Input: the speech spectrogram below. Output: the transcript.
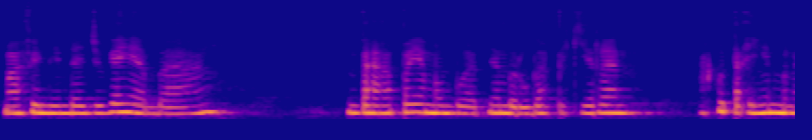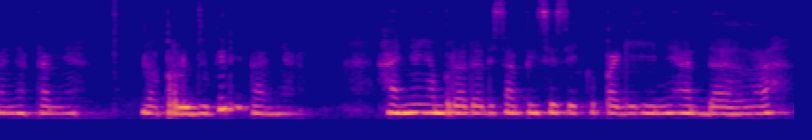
Maafin Dinda juga ya bang. Entah apa yang membuatnya berubah pikiran. Aku tak ingin menanyakannya. Gak perlu juga ditanya. Hanya yang berada di samping sisiku pagi ini adalah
